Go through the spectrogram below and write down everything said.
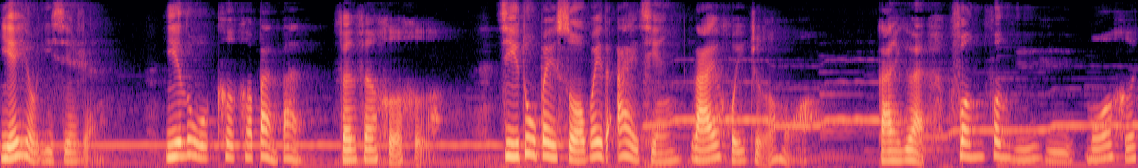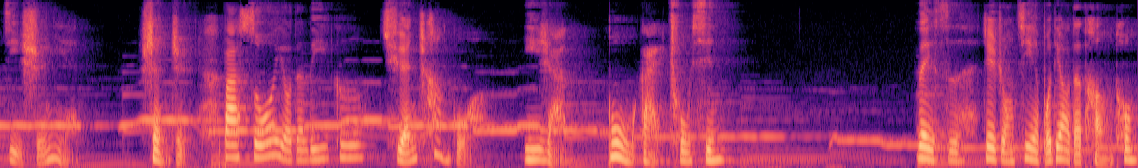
也有一些人，一路磕磕绊绊，分分合合，几度被所谓的爱情来回折磨，甘愿风风雨雨磨合几十年，甚至把所有的离歌全唱过，依然不改初心。类似这种戒不掉的疼痛，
